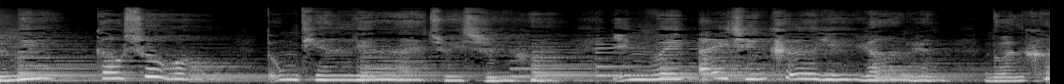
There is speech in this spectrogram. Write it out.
你告诉我冬天恋爱最适合因为爱情可以让人暖和。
